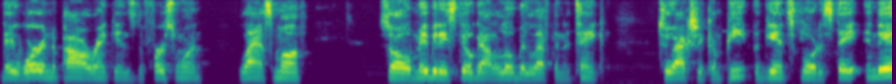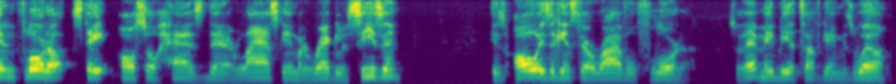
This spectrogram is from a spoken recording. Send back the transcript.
They were in the power rankings, the first one last month. So maybe they still got a little bit left in the tank to actually compete against Florida State. And then Florida State also has their last game of the regular season is always against their rival Florida. So that may be a tough game as well.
